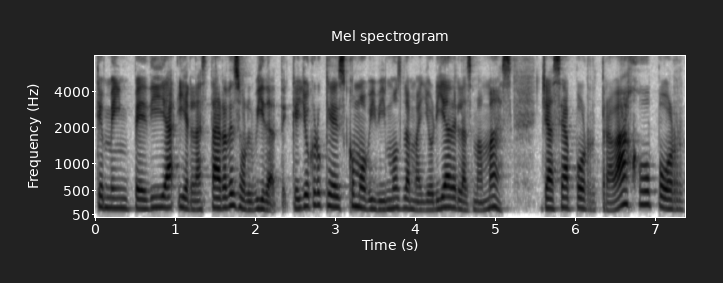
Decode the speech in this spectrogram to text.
Que me impedía, y en las tardes olvídate, que yo creo que es como vivimos la mayoría de las mamás, ya sea por trabajo, por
